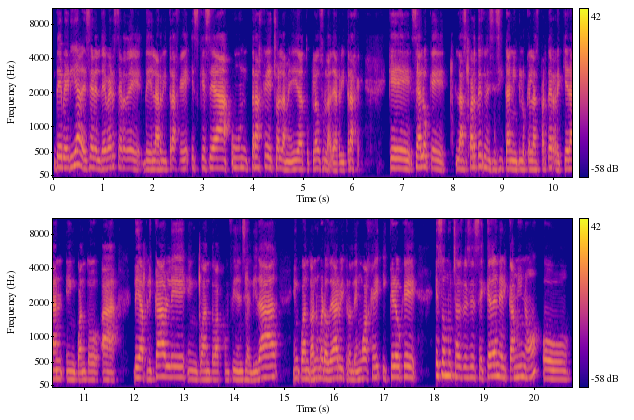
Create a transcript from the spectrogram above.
debería de ser, el deber ser del arbitraje es que sea un traje hecho a la medida de tu cláusula de arbitraje, que sea lo que las partes necesitan y lo que las partes requieran en cuanto a ley aplicable, en cuanto a confidencialidad, en cuanto a número de árbitros, lenguaje, y creo que eso muchas veces se queda en el camino o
